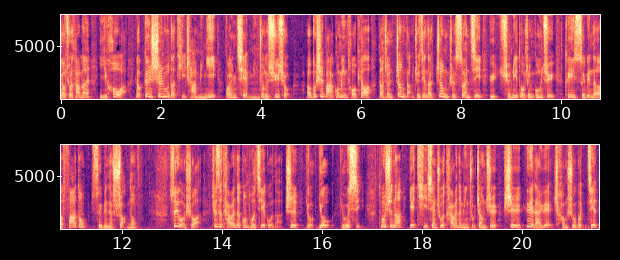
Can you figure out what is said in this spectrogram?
要求他们以后啊，要更深入的体察民意，关切民众的需求。而不是把公民投票当成政党之间的政治算计与权力斗争工具，可以随便的发动、随便的耍弄。所以我说，这次台湾的公投结果呢，是有忧有喜，同时呢，也体现出台湾的民主政治是越来越成熟稳健。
